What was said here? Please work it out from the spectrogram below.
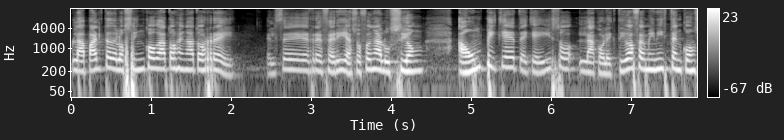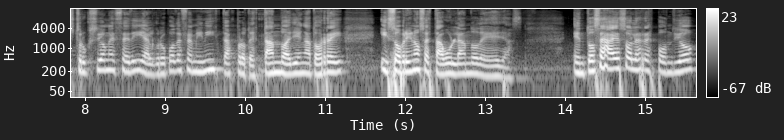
la parte de los cinco gatos en Atorrey? Él se refería, eso fue en alusión a un piquete que hizo la colectiva feminista en construcción ese día, el grupo de feministas protestando allí en Atorrey, y Sobrino se está burlando de ellas. Entonces a eso le respondió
